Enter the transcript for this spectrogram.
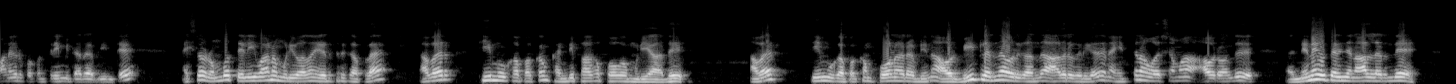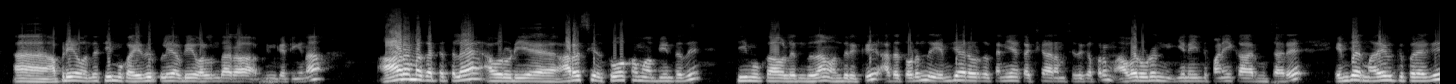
பனையூர் பக்கம் திரும்பிட்டார் அப்படின்ட்டு. ஆக்சுவலாக ரொம்ப தெளிவான முடிவாக தான் எடுத்திருக்காப்புல. அவர் திமுக பக்கம் கண்டிப்பாக போக முடியாது. அவர் திமுக பக்கம் போனார் அப்படின்னா அவர் வீட்டிலேருந்து அவருக்கு வந்து ஆதரவு கிடைக்காது. நான் இத்தனை வருஷமாக அவர் வந்து நினைவு தெரிஞ்ச நாள்ல இருந்தே அப்படியே வந்து திமுக எதிர்ப்புலேயே அப்படியே வளர்ந்தாரா அப்படின்னு கேட்டிங்கன்னா ஆரம்ப கட்டத்தில் அவருடைய அரசியல் துவக்கம் அப்படின்றது திமுகவில இருந்து தான் வந்திருக்கு. அதை தொடர்ந்து எம்ஜிஆர் அவர்கள் தனியாக கட்சி ஆரம்பிச்சதுக்கு அப்புறம் அவருடன் இணைந்து பணிக்க ஆரம்பிச்சாரு. எம்ஜிஆர் மறைவுக்கு பிறகு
